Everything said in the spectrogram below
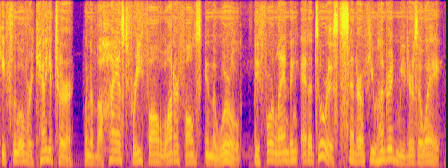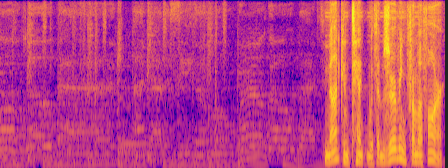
He flew over Kaieteur, one of the highest free-fall waterfalls in the world, before landing at a tourist centre a few hundred metres away. Not content with observing from afar,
